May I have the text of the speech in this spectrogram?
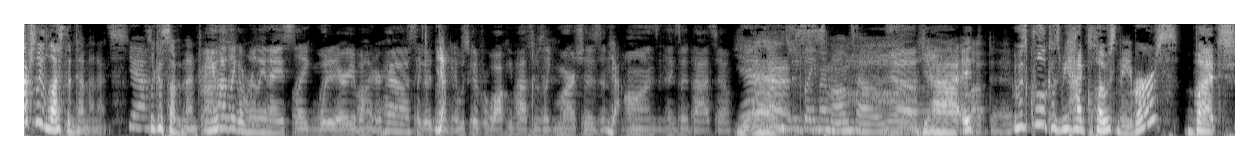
actually less than 10 minutes. Yeah. It's like a seven minute But drive. you had like a really nice like wooded area behind her house. Like, it, Yeah. like it was good for walking paths. There was like marshes and Yeah. ponds and things like that. So Yeah, Yes. it just like my mom's house. Yeah. Yeah, I it, loved it. it was cool because we had close neighbors, but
